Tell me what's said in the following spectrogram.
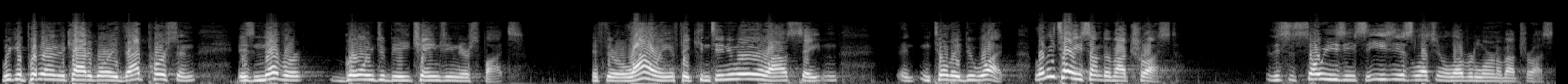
We can put it under the category that person is never going to be changing their spots. If they're allowing, if they continually allow Satan until they do what? Let me tell you something about trust. This is so easy. It's the easiest lesson you'll ever learn about trust.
